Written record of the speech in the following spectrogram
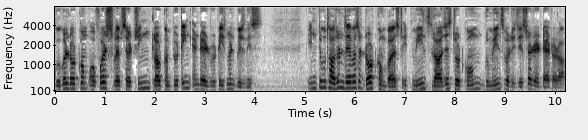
Google.com offers web searching, cloud computing, and advertisement business. In 2000, there was a dot-com bust. It means largest dot-com domains were registered at that era.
